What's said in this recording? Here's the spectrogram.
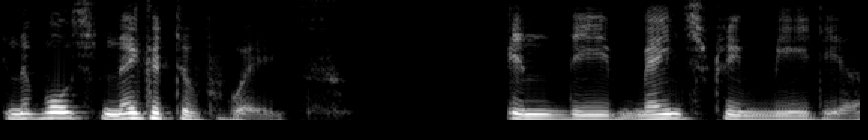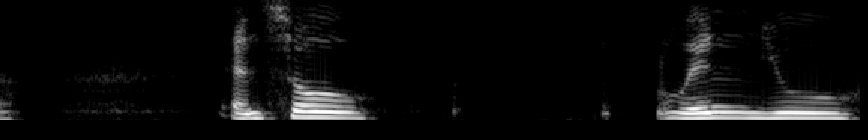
in the most negative ways in the mainstream media. And so when you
